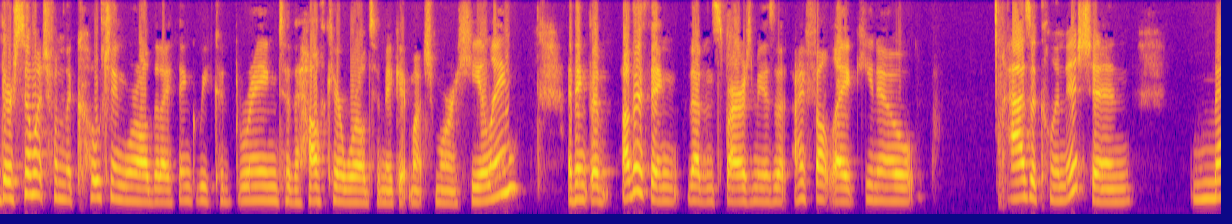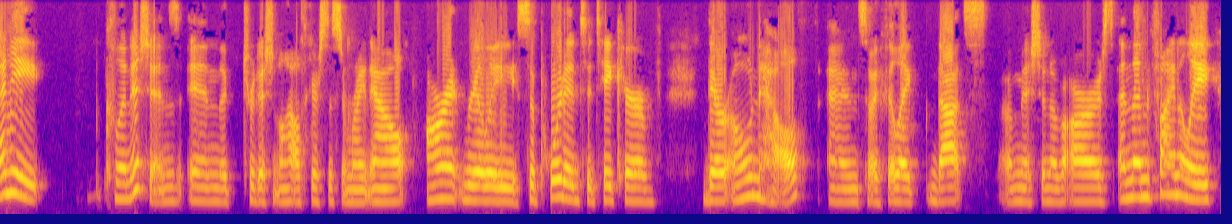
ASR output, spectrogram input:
there's so much from the coaching world that I think we could bring to the healthcare world to make it much more healing. I think the other thing that inspires me is that I felt like, you know, as a clinician, many clinicians in the traditional healthcare system right now aren't really supported to take care of their own health. And so I feel like that's a mission of ours. And then finally,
